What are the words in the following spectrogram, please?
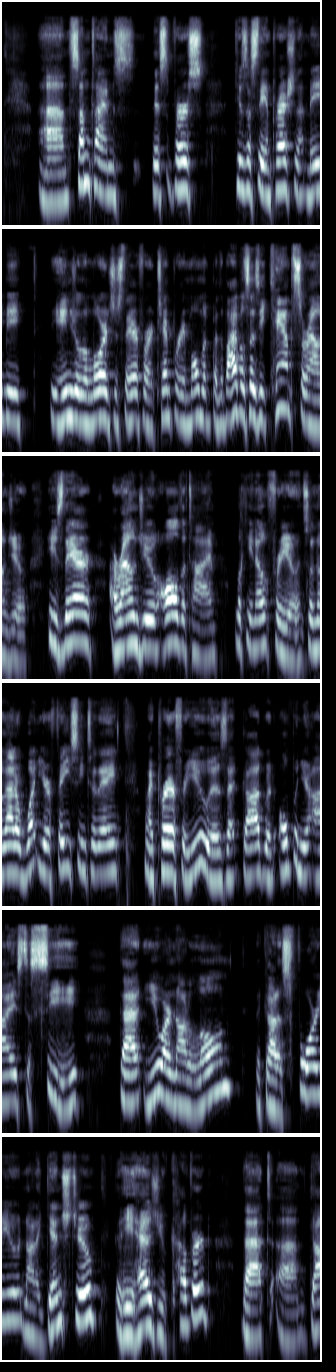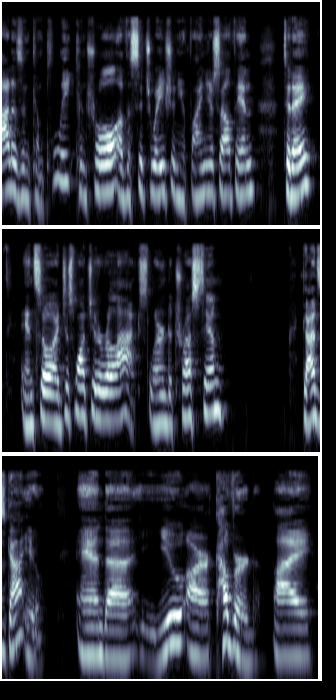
Um, sometimes this verse gives us the impression that maybe the angel of the Lord is just there for a temporary moment, but the Bible says he camps around you. He's there around you all the time, looking out for you. And so, no matter what you're facing today, my prayer for you is that God would open your eyes to see that you are not alone, that God is for you, not against you, that He has you covered, that um, God is in complete control of the situation you find yourself in today. And so, I just want you to relax, learn to trust Him. God's got you, and uh, you are covered by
